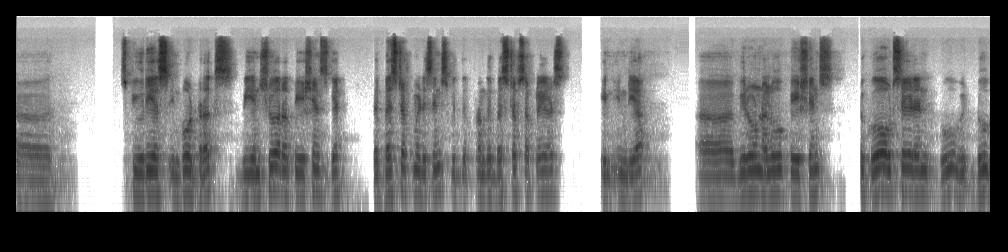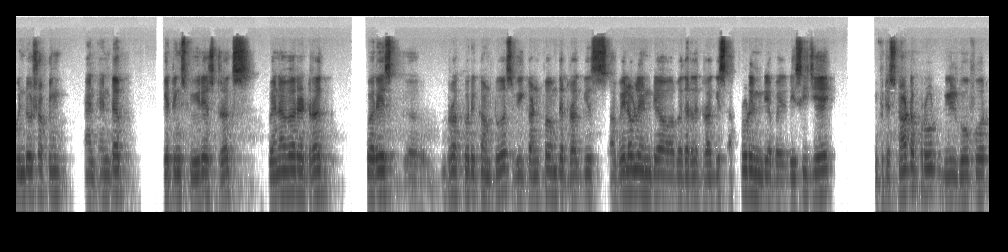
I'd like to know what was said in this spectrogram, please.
uh, spurious import drugs. We ensure our patients get the best of medicines with the, from the best of suppliers in India. Uh, we don't allow patients to go outside and go do window shopping and end up getting spurious drugs. Whenever a drug queries, uh, drug query come to us, we confirm the drug is available in India or whether the drug is approved in India by the DCGI if it is not approved, we'll go for,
